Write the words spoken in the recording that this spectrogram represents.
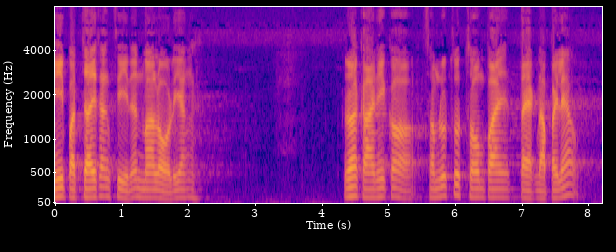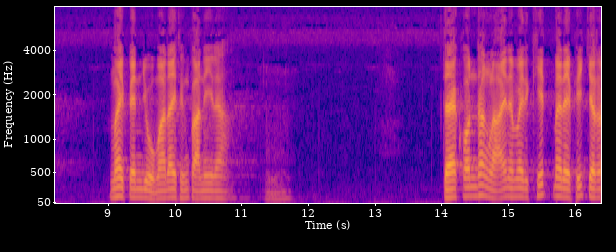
มีปัจจัยทั้งสี่นั้นมาหล่อเลี้ยง ร่างกายนี้ก็สำรุดทรุดโทรมไปแตกดับไปแล้ว ไม่เป็นอยู่มาได้ถึงป่านนี้แล้วแต่คนทั้งหลายเนะไม่ได้คิดไม่ได้พิจาร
